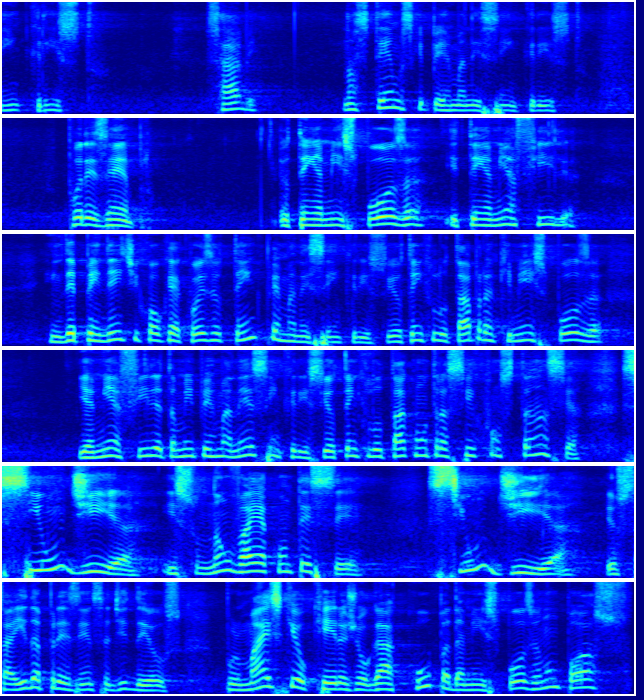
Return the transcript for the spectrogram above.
em Cristo. Sabe? Nós temos que permanecer em Cristo. Por exemplo, eu tenho a minha esposa e tenho a minha filha. Independente de qualquer coisa, eu tenho que permanecer em Cristo. E eu tenho que lutar para que minha esposa e a minha filha também permaneçam em Cristo. E eu tenho que lutar contra a circunstância. Se um dia isso não vai acontecer, se um dia eu sair da presença de Deus por mais que eu queira jogar a culpa da minha esposa, eu não posso.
